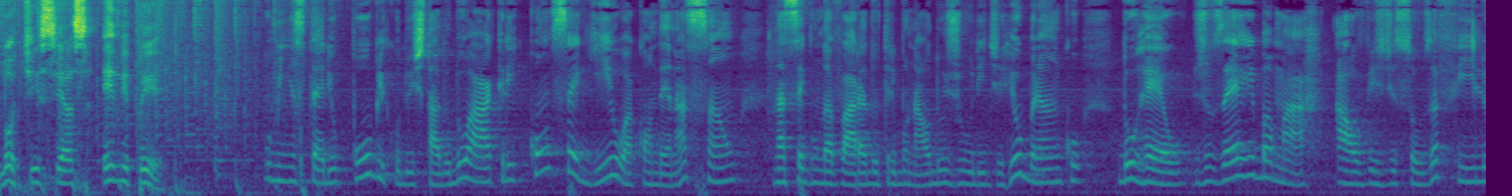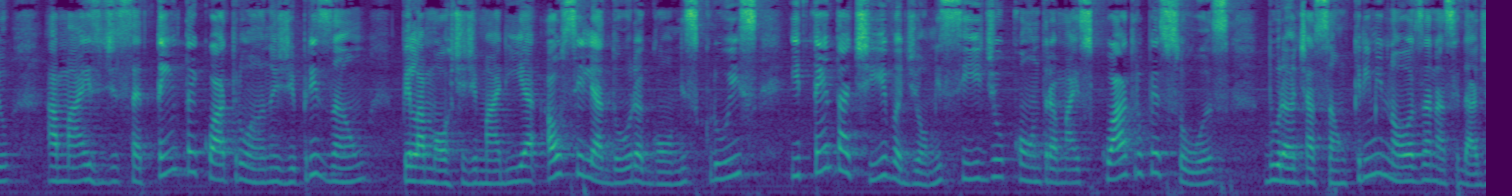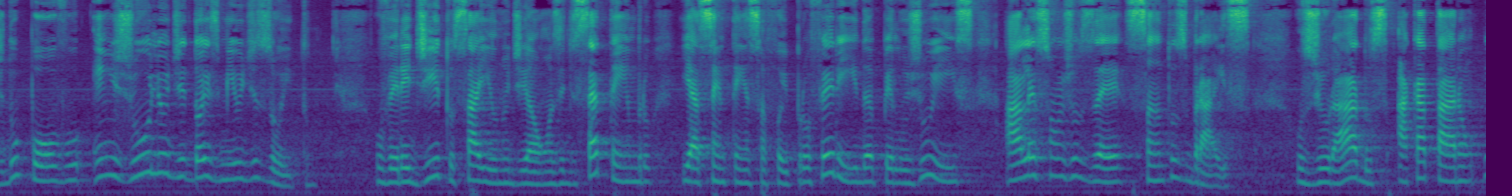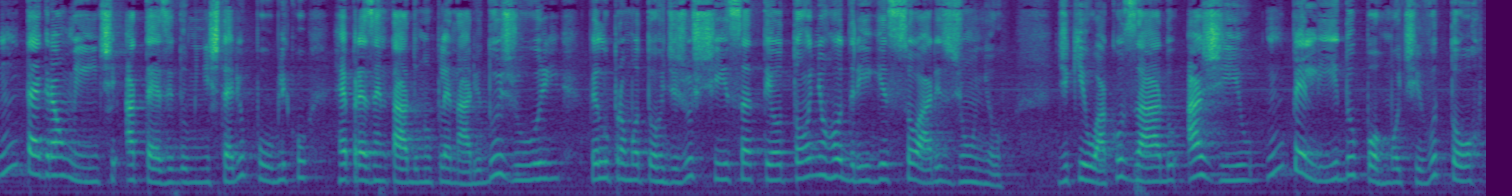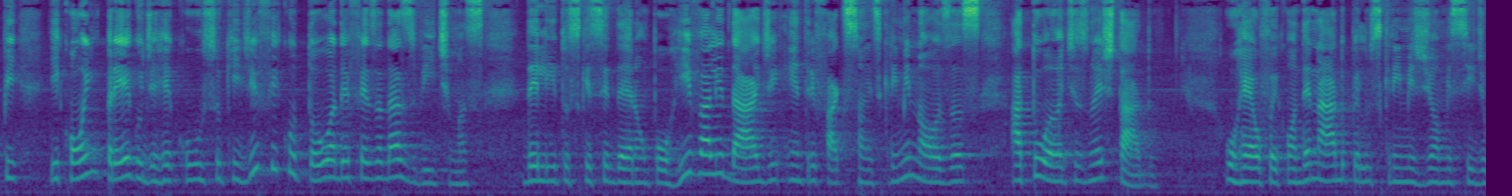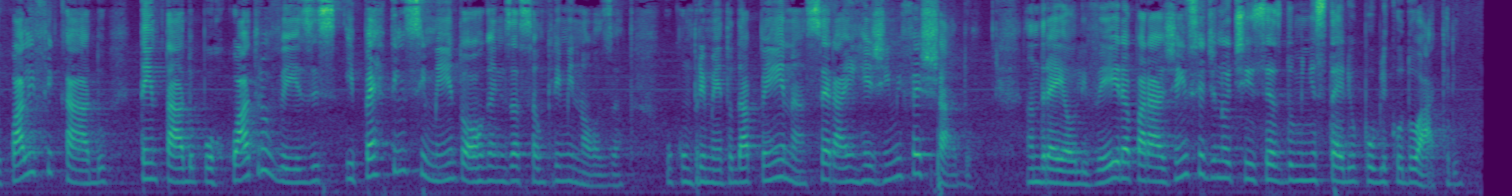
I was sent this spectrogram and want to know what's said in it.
Notícias MP. O Ministério Público do Estado do Acre conseguiu a condenação na segunda vara do Tribunal do Júri de Rio Branco do réu José Ribamar Alves de Souza Filho a mais de 74 anos de prisão pela morte de Maria Auxiliadora Gomes Cruz e tentativa de homicídio contra mais quatro pessoas durante ação criminosa na Cidade do Povo em julho de 2018. O veredito saiu no dia 11 de setembro e a sentença foi proferida pelo juiz Alisson José Santos Braz os jurados acataram integralmente a tese do Ministério Público, representado no plenário do júri pelo promotor de justiça Teotônio Rodrigues Soares Júnior, de que o acusado agiu impelido por motivo torpe e com emprego de recurso que dificultou a defesa das vítimas, delitos que se deram por rivalidade entre facções criminosas atuantes no Estado. O réu foi condenado pelos crimes de homicídio qualificado, tentado por quatro vezes e pertencimento à organização criminosa. O cumprimento da pena será em regime fechado. Andréia Oliveira, para a Agência de Notícias do Ministério Público do Acre.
